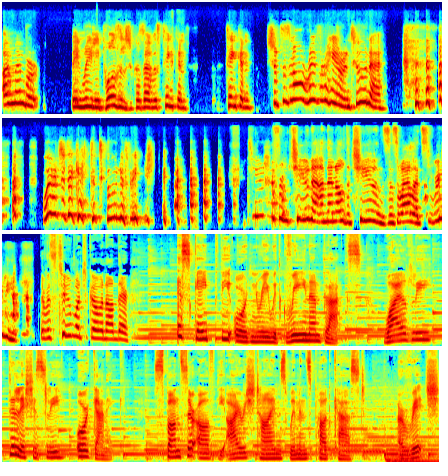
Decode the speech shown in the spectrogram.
I remember being really puzzled because I was thinking, thinking, should there's no river here in Toonagh. Where did they get the tuna fish? tuna from tuna and then all the tunes as well. It's really there was too much going on there. Escape the ordinary with green and blacks. Wildly, deliciously organic. Sponsor of the Irish Times Women's Podcast. A rich,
